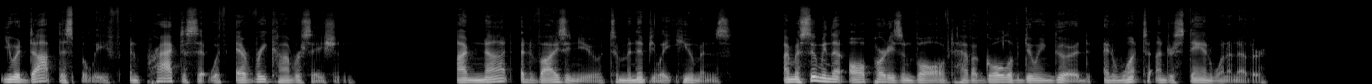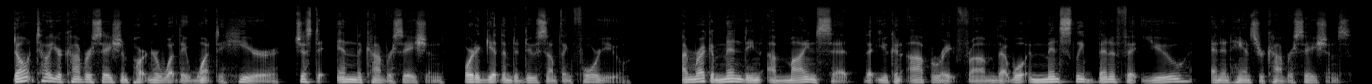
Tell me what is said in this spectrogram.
You adopt this belief and practice it with every conversation. I'm not advising you to manipulate humans. I'm assuming that all parties involved have a goal of doing good and want to understand one another. Don't tell your conversation partner what they want to hear just to end the conversation or to get them to do something for you. I'm recommending a mindset that you can operate from that will immensely benefit you and enhance your conversations.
